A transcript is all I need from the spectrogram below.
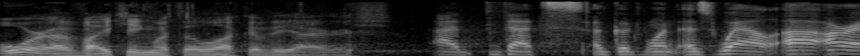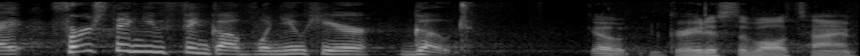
or a Viking with the luck of the Irish. Uh, that's a good one as well. Uh, all right. First thing you think of when you hear goat. Goat, greatest of all time.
